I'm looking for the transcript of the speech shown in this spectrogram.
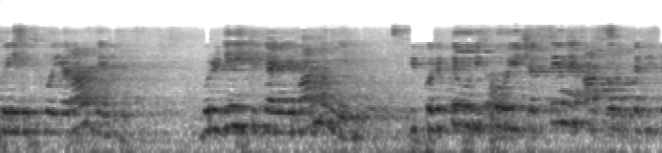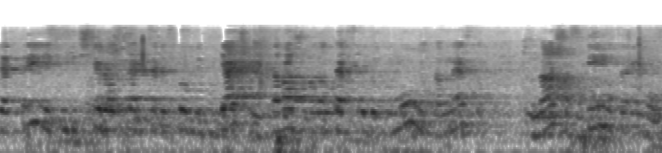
Депутату міської ради Бородіній Тетяні Івановні від колективу військової частини А-4053, які від щирого серця висловлюють вдячність за вашу волонтерську допомогу та внесок у нашу спільну перемогу.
